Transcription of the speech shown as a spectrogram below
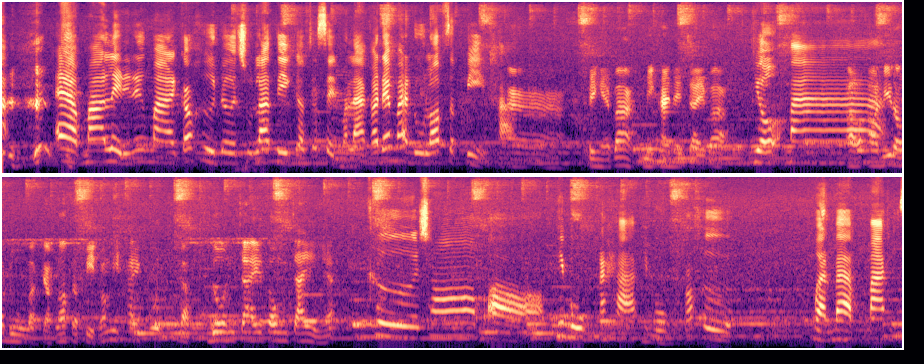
ก แอบมาเลยนิดนึงมา ก็คือเดินชุดราตรีเกือบจะเสร็จหมดแล้ว ก็ได้มาดูรอบสปีดค่ะ อ่าเป็นไงบ้าง มีใครในใจบ้าง เยอะมากเอาเอาที่เราดูแบบกับรอบสปีดว่ามีใครพูดแบบโดนใจตรงใจอย่างเงี้ย คือชอบเอ่อพี่บุ๊กนะคะ พี่บุ๊กก็คือ เหมือนแบบมาถึง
